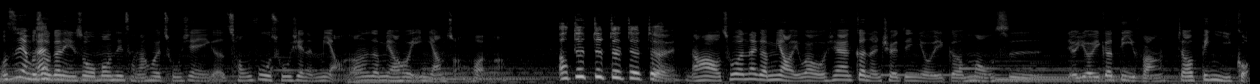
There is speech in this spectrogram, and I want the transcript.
我之前不是有跟你说，我梦境常常会出现一个重复出现的庙，然后那个庙会阴阳转换吗？哦，对对对对对，对。然后除了那个庙以外，我现在更能确定有一个梦是有有一个地方叫殡仪馆。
